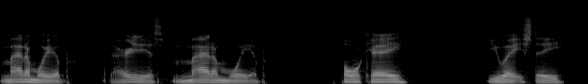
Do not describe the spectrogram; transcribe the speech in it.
Madame Web. There it is, Madame Web, 4K, UHD,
